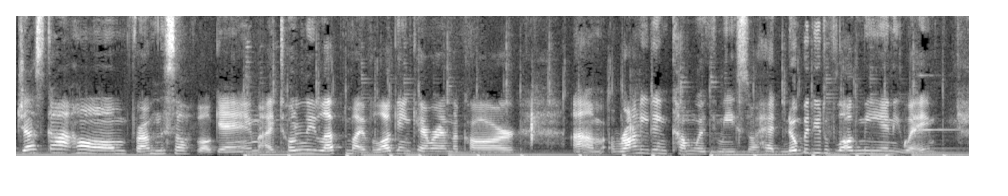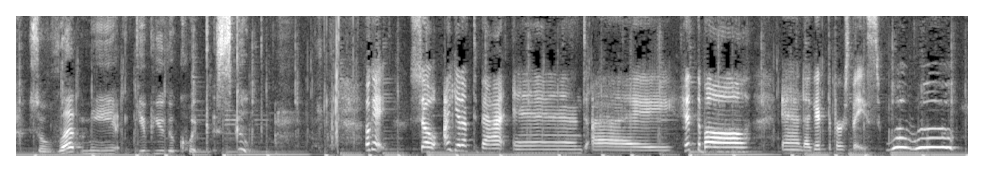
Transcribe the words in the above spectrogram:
Just got home from the softball game. I totally left my vlogging camera in the car. Um, Ronnie didn't come with me, so I had nobody to vlog me anyway. So let me give you the quick scoop. Okay, so I get up to bat and I hit the ball and I get to first base. Woo woo!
